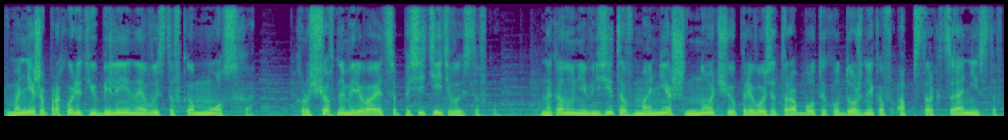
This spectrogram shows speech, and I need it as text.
В Манеже проходит юбилейная выставка «Мосха». Хрущев намеревается посетить выставку. Накануне визита в Манеж ночью привозят работы художников-абстракционистов.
